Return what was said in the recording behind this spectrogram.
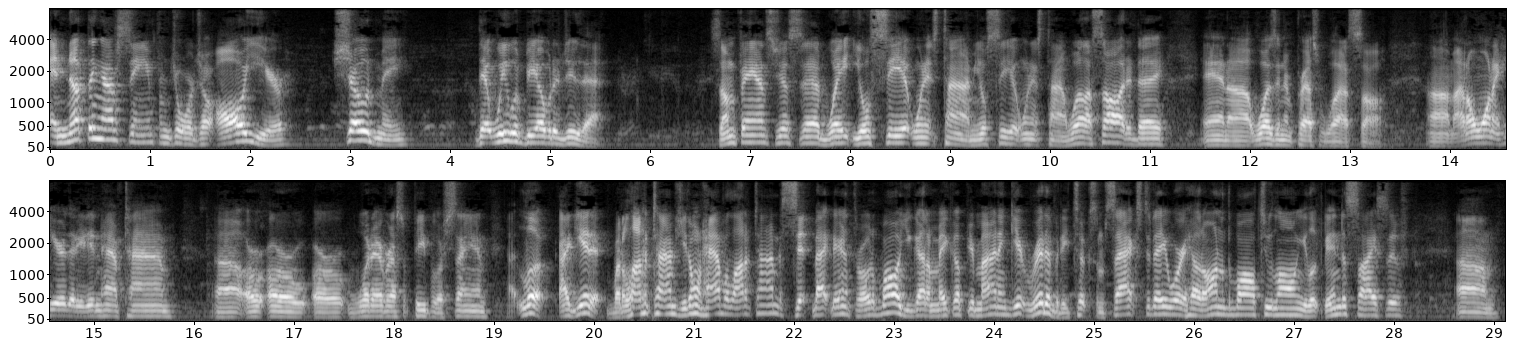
And nothing I've seen from Georgia all year showed me that we would be able to do that. Some fans just said, wait, you'll see it when it's time. You'll see it when it's time. Well, I saw it today and uh, wasn't impressed with what I saw. Um, I don't want to hear that he didn't have time uh, or, or, or whatever. That's what people are saying. Look, I get it, but a lot of times you don't have a lot of time to sit back there and throw the ball. You got to make up your mind and get rid of it. He took some sacks today where he held on to the ball too long. He looked indecisive. Um,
